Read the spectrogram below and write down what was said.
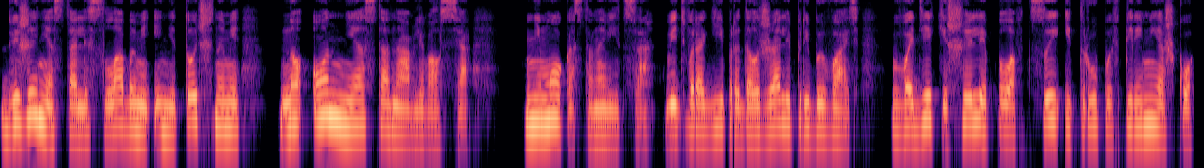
движения стали слабыми и неточными, но он не останавливался. Не мог остановиться, ведь враги продолжали прибывать. В воде кишели пловцы и трупы вперемешку.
